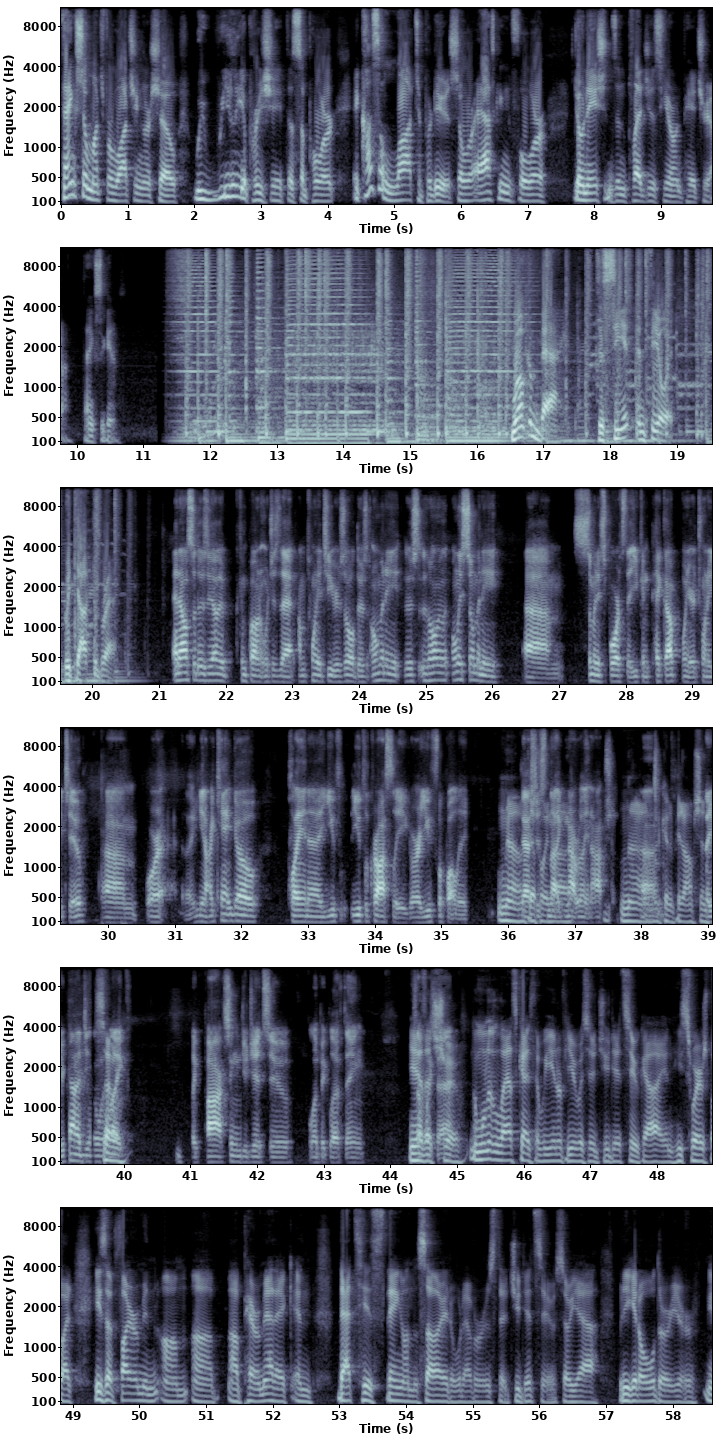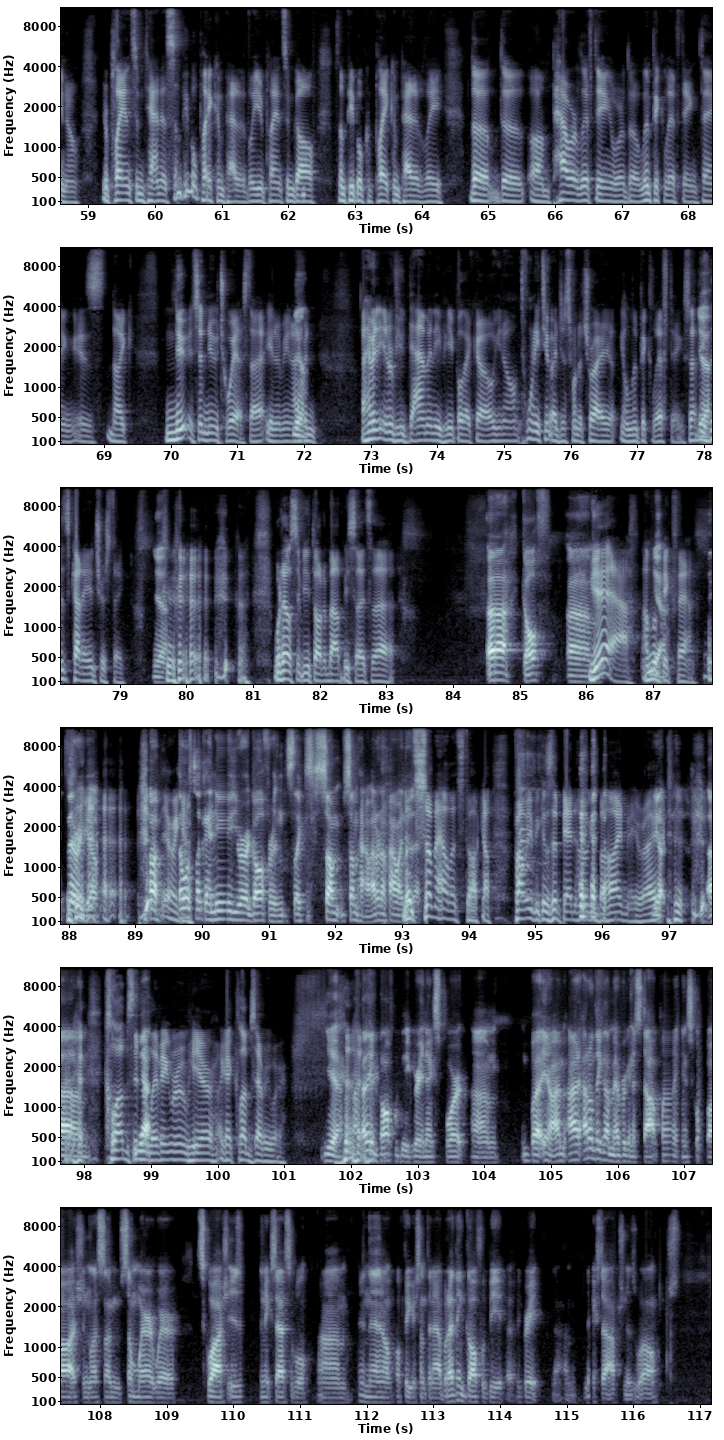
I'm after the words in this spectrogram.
Thanks so much for watching our show. We really appreciate the support. It costs a lot to produce, so we're asking for donations and pledges here on Patreon. Thanks again. Welcome back to See It and Feel It with Dr. Brett. And also, there's the other component, which is that I'm 22 years old. There's only there's, only only so many um, so many sports that you can pick up when you're 22. Um, or you know, I can't go play in a youth youth lacrosse league or a youth football league. No, That's just not, not, not really an option. No, Um, not going to be an option. So you're kind of dealing So- with like like boxing, jujitsu, Olympic lifting. Yeah, stuff like that's that. true. The- One of the last guys that we interviewed was a jujitsu guy, and he swears by. He's a fireman, um, uh, uh, paramedic, and that's his thing on the side or whatever is the jujitsu. So yeah, when you get older, you're you know you're playing some tennis. Some people play competitively. You're playing some golf. Some people could play competitively. The the um, powerlifting or the Olympic lifting thing is like new. It's a new twist. I, you know, what I mean, I haven't I haven't interviewed that many people that go, you know, I'm 22. I just want to try Olympic lifting. So Yeah. it's kind of interesting. Yeah. what else have you thought about besides that? Uh, golf. Um, yeah, I'm a yeah. big fan. There we go. Oh, there we go. almost like I knew you were a golfer, and it's like some somehow I don't know how I knew But that. somehow let's talk. Probably because of Ben Hogan behind me, right? Um, clubs in yeah. the living room here. I got clubs everywhere. Yeah, I I think golf would be a great next sport. Um, but you know, I'm, I I don't think I'm ever going to stop playing squash unless I'm somewhere where squash is inaccessible. Um, and then I'll, I'll figure something out. But I think golf would be a, a great um, next option as well.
